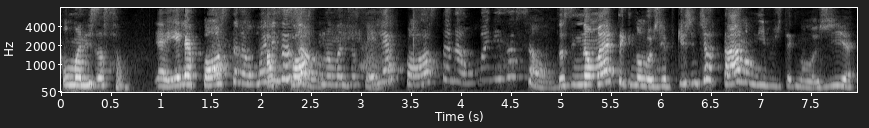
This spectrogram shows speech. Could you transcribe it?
Humanização. E aí ele aposta na humanização. Aposta na humanização. Ele aposta na humanização. Então, assim, não é tecnologia, porque a gente já está num nível de tecnologia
